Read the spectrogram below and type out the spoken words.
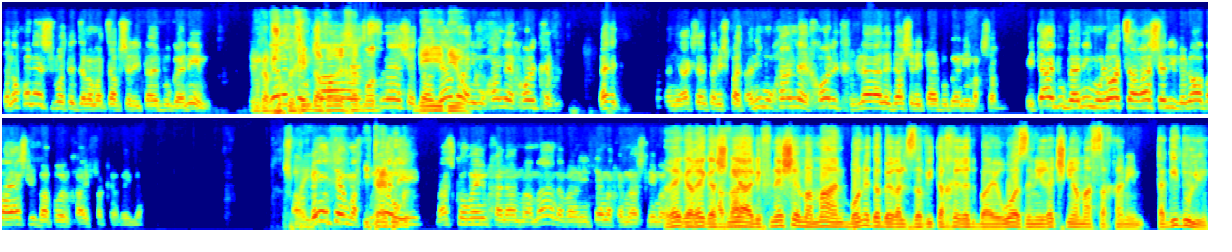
אתה לא יכול להשוות את זה למצב של איתי בוגנים. הם גם שוכחים דבר אחד מאוד... 19, שאתה יודע בדיוק. מה, אני מוכן לאכול את חבל... אני רק אסיים את המשפט. אני מוכן לאכול את חבלי הלידה של איתי בוגנים עכשיו. איתי בוגנים הוא לא הצרה שלי ולא הבעיה שלי בהפועל חיפה כרגע. הרבה יותר מפריע בוג- לי מה שקורה עם חנן ממן, אבל אני אתן לכם להשלים. רגע, זה. רגע, אבל- שנייה, לפני שממן, בוא נדבר על זווית אחרת באירוע הזה, נרד שנייה מהשחקנים. תגידו לי,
